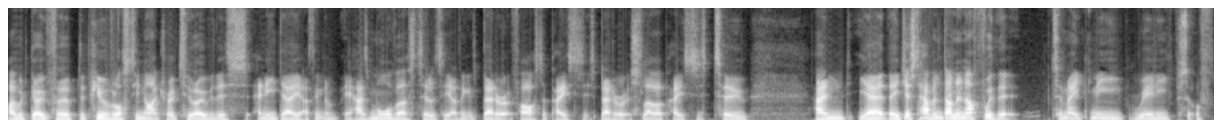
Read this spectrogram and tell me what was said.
I would go for the Puma Velocity Nitro 2 over this any day. I think it has more versatility. I think it's better at faster paces. It's better at slower paces too. And yeah, they just haven't done enough with it to make me really sort of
